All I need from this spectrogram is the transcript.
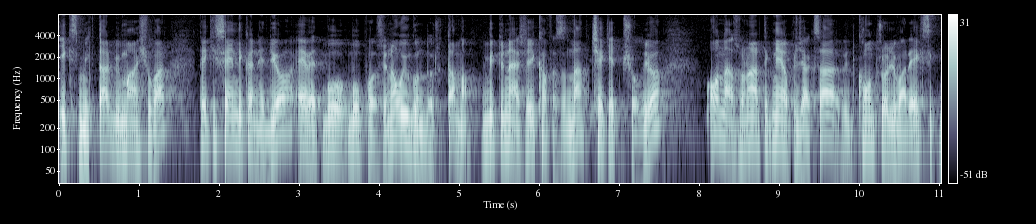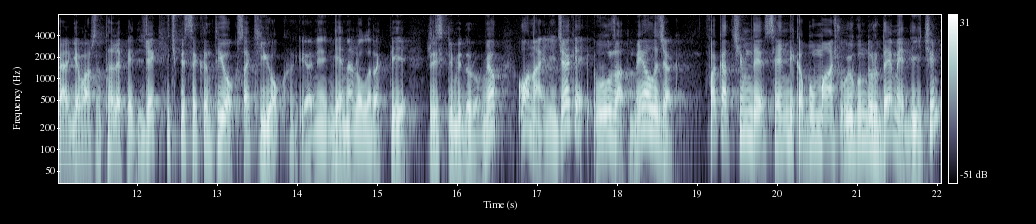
X miktar bir maaşı var. Peki sendika ne diyor? Evet bu bu pozisyona uygundur. Tamam. Bütün her şeyi kafasından çek etmiş oluyor. Ondan sonra artık ne yapacaksa kontrolü var. Eksik belge varsa talep edecek. Hiçbir sıkıntı yoksa ki yok. Yani genel olarak bir riskli bir durum yok. Onaylayacak, e, uzatmayı alacak. Fakat şimdi sendika bu maaş uygundur demediği için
